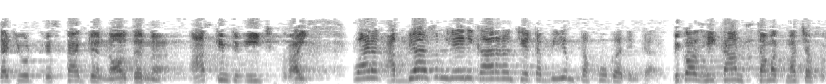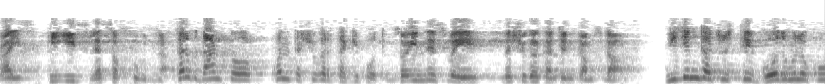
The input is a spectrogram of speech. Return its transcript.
that you would prescribe to a northerner? Ask him to eat rice. వాళ్ళ అభ్యాసం లేని కారణం చేత బియ్యం తక్కువగా తింటారు. Because he can stomach much of rice he is less of food కనుక దాంట్లో కొంత షుగర్ తగ్గిపోతుంది. So in this way the sugar content comes down నిజంగా చూస్తే గోధుమలకు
